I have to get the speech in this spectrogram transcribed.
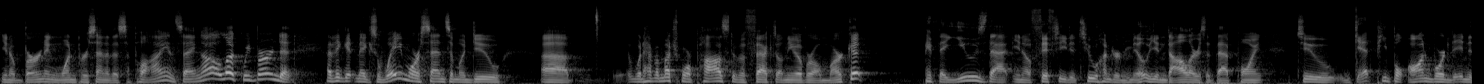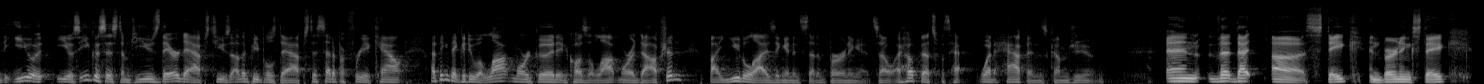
you know, burning 1% of the supply and saying, oh, look, we burned it. I think it makes way more sense and would do, uh, would have a much more positive effect on the overall market if they use that, you know, 50 to 200 million dollars at that point to get people onboarded into the EOS ecosystem to use their dApps, to use other people's dApps, to set up a free account, I think they could do a lot more good and cause a lot more adoption by utilizing it instead of burning it. So I hope that's what's ha- what happens come June. And that that uh, stake and burning stake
